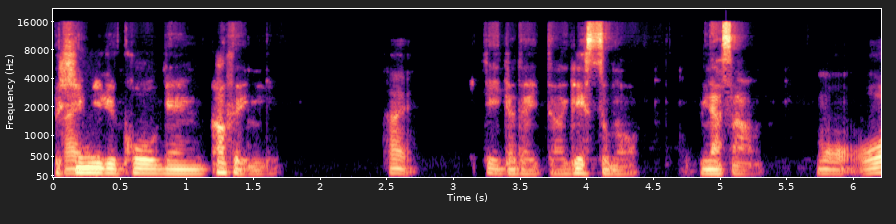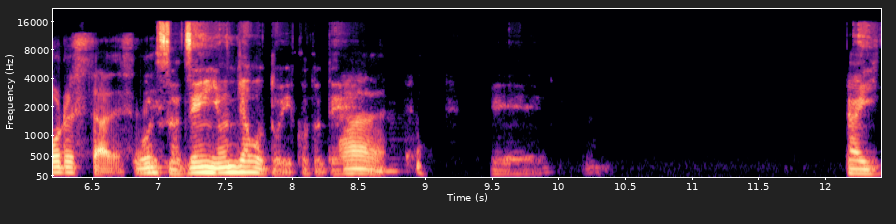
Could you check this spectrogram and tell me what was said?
牛見る高原カフェにはい。来ていただいたゲストの皆さん、もう、オールスターですねオール。スター全員呼んじゃおうということで、はい。えー第1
